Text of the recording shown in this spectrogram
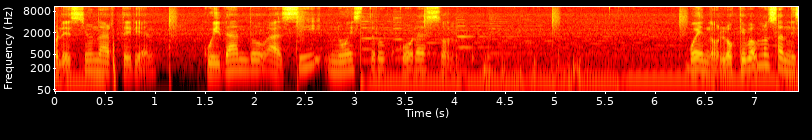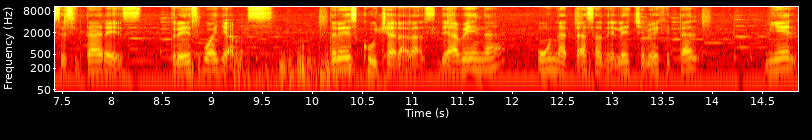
presión arterial, cuidando así nuestro corazón. Bueno, lo que vamos a necesitar es 3 guayabas, 3 cucharadas de avena, una taza de leche vegetal, miel,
